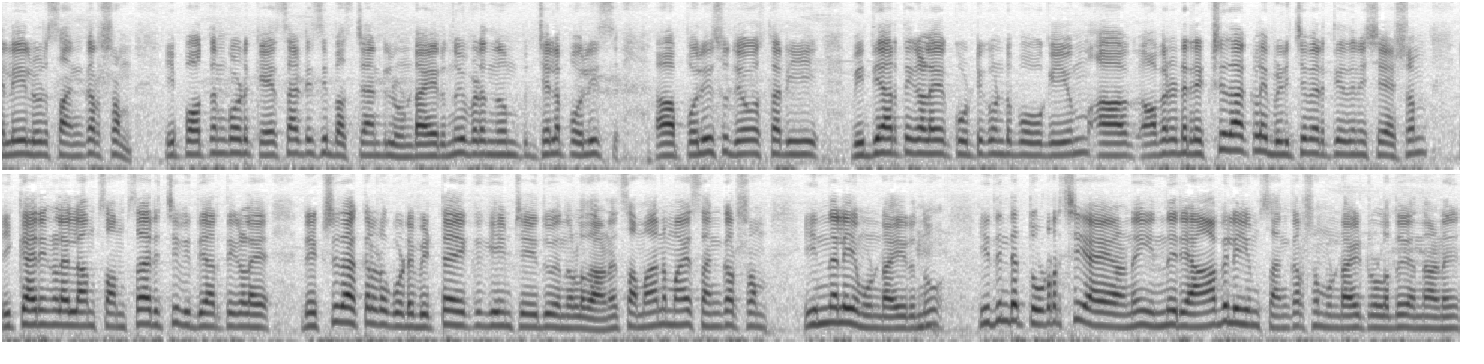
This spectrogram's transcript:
നിലയിൽ ഒരു സംഘർഷം ഈ Pothencode K S R T C bus സ്റ്റാൻഡിൽ ഉണ്ടായിരുന്നു. ഇവിടെ നിന്നും ചില പോലീസ് പോലീസ് ഉദ്യോഗസ്ഥർ ഈ വിദ്യാർത്ഥികളെ കൂട്ടിക്കൊണ്ടു പോവുകയും അവരുടെ രക്ഷിതാക്കളെ വിളിച്ചു വരുത്തിയതിനു ശേഷം ഇക്കാര്യങ്ങളെല്ലാം സംസാരിച്ച് വിദ്യാർത്ഥികളെ രക്ഷിതാക്കളുടെ കൂടെ വിട്ടയക്കുകയും ചെയ്തു എന്നുള്ളതാണ്. സമാനമായ സംഘർഷം ഇന്നലെയും ഉണ്ടായിരുന്നു. ഇതിന്റെ തുടർച്ചയായാണ് ഇന്ന് രാവിലെയും സംഘർഷം ഉണ്ടായിട്ടുള്ളത് എന്നാണ്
